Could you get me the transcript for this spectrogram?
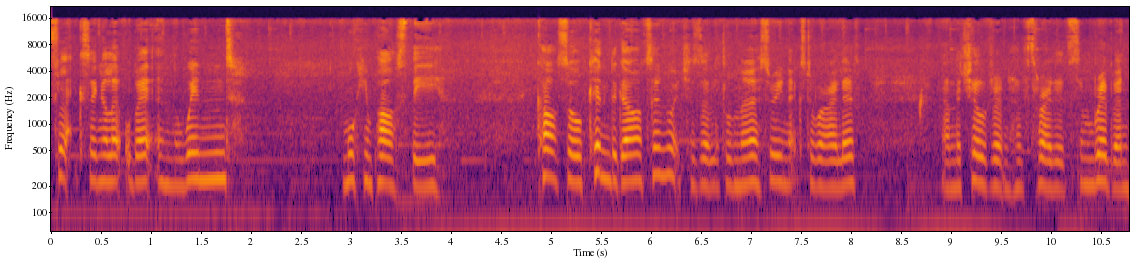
flexing a little bit in the wind. I'm walking past the Castle Kindergarten, which is a little nursery next to where I live, and the children have threaded some ribbon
